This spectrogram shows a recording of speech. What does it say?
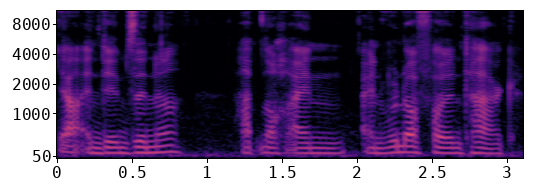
Ja, in dem Sinne, hab noch einen, einen wundervollen Tag.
